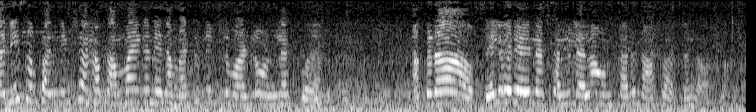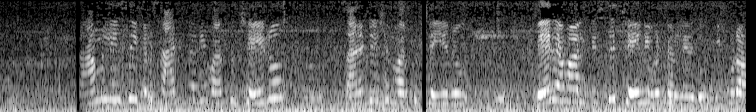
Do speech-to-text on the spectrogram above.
కనీసం పది నిమిషాలు ఒక అమ్మాయిగా నేను మెటర్నిటీ వార్డులో ఉండలేకపోయాను. అక్కడ డెలివరీ అయిన తల్లులు ఎలా ఉంటారో నాకు అర్థం కావట్లేదు. ఫ్యామిలీస్ ఇక్కడ శానిటరీ వర్క్ చేయరు. శానిటేషన్ వర్క్ చేయరు. వేరే వాళ్ళకి ఇస్తే చేయనివ్వటం లేదు. ఇప్పుడు ఆ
